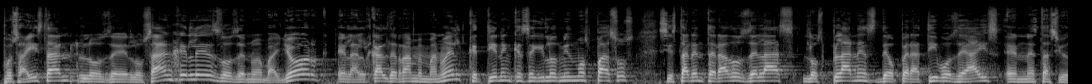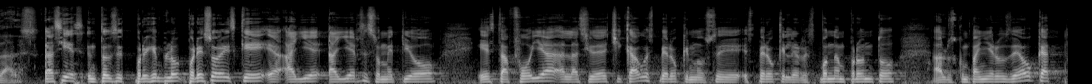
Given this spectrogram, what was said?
Pues ahí están los de Los Ángeles, los de Nueva York, el alcalde Rame Manuel, que tienen que seguir los mismos pasos si están enterados de las los planes de operativos de ICE en estas ciudades. Así es. Entonces, por ejemplo, por eso es que eh, ayer, ayer se sometió esta folla a la ciudad de Chicago. Espero que nos, espero que le respondan pronto a los compañeros de OCAT,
